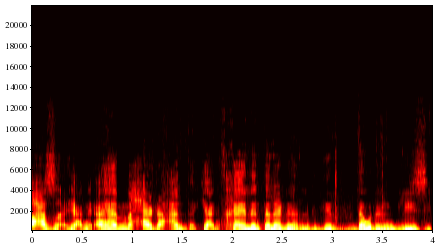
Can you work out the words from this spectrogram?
اعظم يعني أهم حاجة عندك يعني تخيل أنت لجنه اللي بتدير الدوري الإنجليزي.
